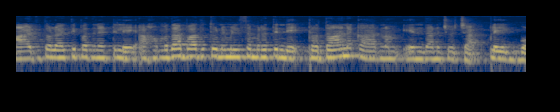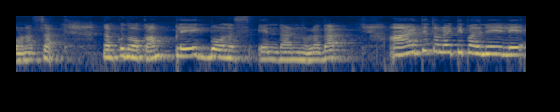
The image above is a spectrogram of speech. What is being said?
ആയിരത്തി തൊള്ളായിരത്തി പതിനെട്ടിലെ അഹമ്മദാബാദ് തുണിമിൽ സമരത്തിന്റെ പ്രധാന കാരണം എന്താണ് ചോദിച്ചാൽ പ്ലേഗ് ബോണസ്. നമുക്ക് നോക്കാം പ്ലേഗ് ബോണസ് എന്താണെന്നുള്ളത്. ആയിരത്തി തൊള്ളായിരത്തി പതിനേഴിലെ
